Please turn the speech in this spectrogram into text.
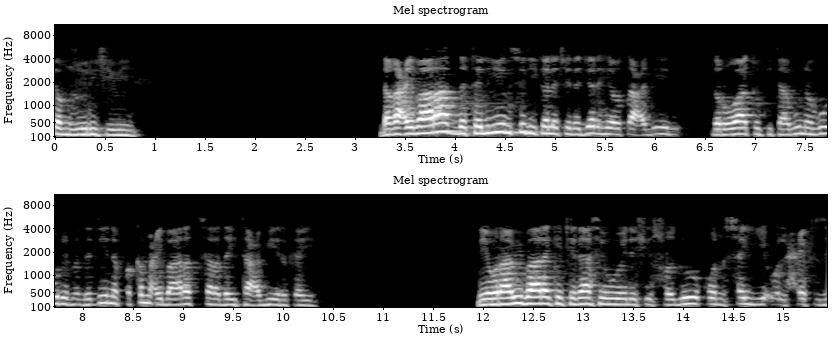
کمزوری چی وی دغه عبارات د تلیل سری کله چې د جرح او تعدیل د رواتو کتابونه ګوري نو د دینه په کم عبارت سره د تعبیر کوي د یو راوی باره کې چې داسې وویل شي صدوق سیء الحفظ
